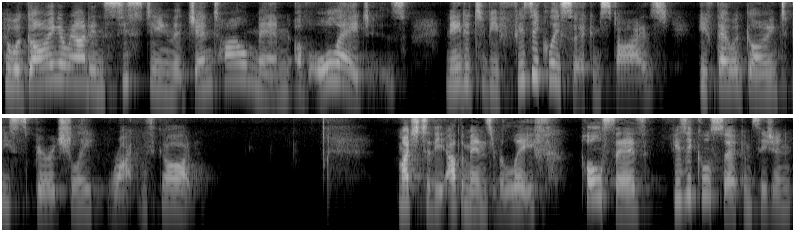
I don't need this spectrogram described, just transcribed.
who were going around insisting that Gentile men of all ages needed to be physically circumcised if they were going to be spiritually right with God. Much to the other men's relief, Paul says physical circumcision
